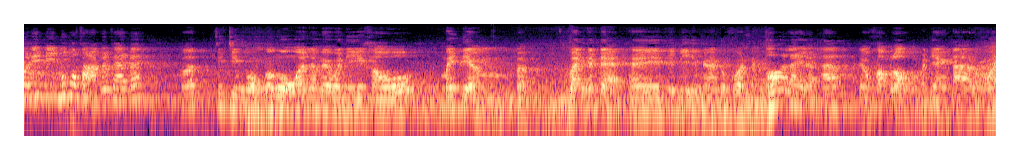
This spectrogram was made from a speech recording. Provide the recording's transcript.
วันนี้มีมุกมาฝากแฟนๆไหม ก็จริงๆผมก็งงว่าทำไมวันนี้เขาไม่เตรียมแบบแว่นกันแดดให้พี่ๆทีมงานทุกคนนะคเพรับราะอะไรเหรอครับ เดี๋ยวความหล่อผมมันแยงตาทุกคน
